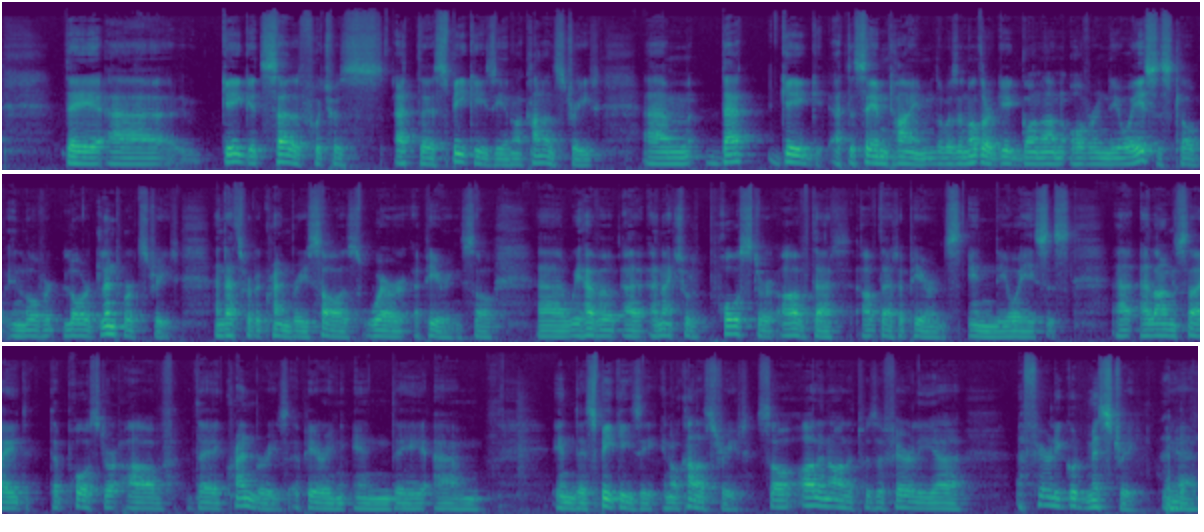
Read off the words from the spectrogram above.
the uh, gig itself, which was at the Speakeasy in O'Connell Street, um, that gig at the same time, there was another gig going on over in the Oasis Club in Lower, Lower Glentworth Street, and that's where the Cranberry Sauce were appearing. So uh, we have a, a, an actual poster of that of that appearance in the Oasis, uh, alongside the poster of the Cranberries appearing in the um, in the Speakeasy in O'Connell Street. So all in all, it was a fairly uh, a fairly good mystery. And yeah.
